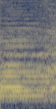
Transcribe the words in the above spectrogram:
Lord.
